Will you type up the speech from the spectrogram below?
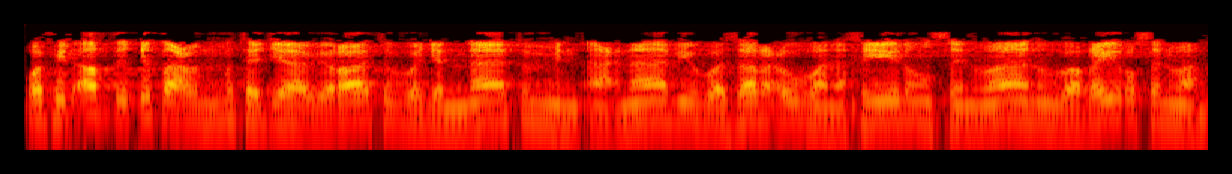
وفي الأرض قطع متجاورات وجنات من أعناب وزرع ونخيل صنوان وغير صنوان.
